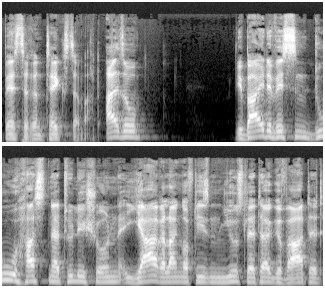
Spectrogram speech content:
besseren Texter macht. Also, wir beide wissen, du hast natürlich schon jahrelang auf diesen Newsletter gewartet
